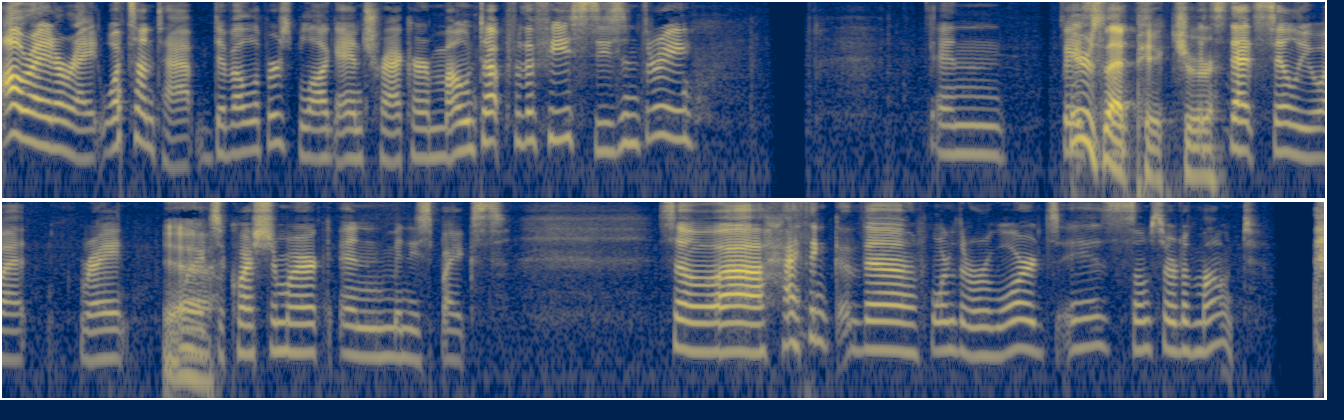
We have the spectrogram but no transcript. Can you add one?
All right, all right. What's on tap? Developers blog and tracker mount up for the feast season three. And Here's that picture. It's that silhouette, right? Where Yeah. it's a question mark and mini spikes. So uh, I think the one of the rewards is some sort of mount. Mhm.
